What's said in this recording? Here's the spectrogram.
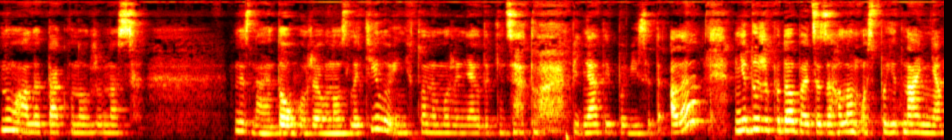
Ну, але так воно вже в нас не знаю, довго вже воно злетіло, і ніхто не може ніяк до кінця то підняти і повісити. Але мені дуже подобається загалом ось поєднання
